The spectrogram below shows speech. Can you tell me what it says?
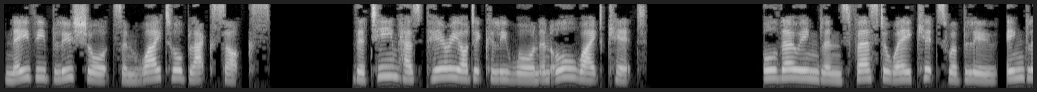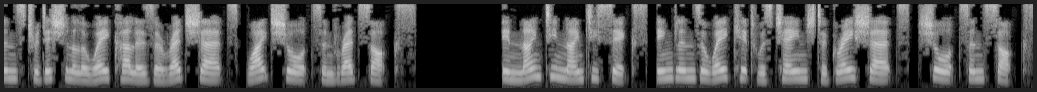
navy blue shorts and white or black socks. The team has periodically worn an all-white kit. Although England's first away kits were blue, England's traditional away colours are red shirts, white shorts and red socks. In 1996, England's away kit was changed to grey shirts, shorts and socks.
